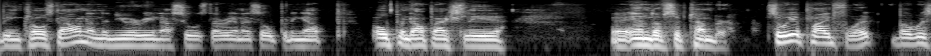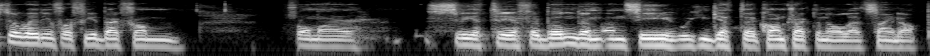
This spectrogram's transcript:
being closed down, and the new arena, Solsta Arena, is opening up. Opened up actually uh, end of September. So we applied for it, but we're still waiting for feedback from from our Sve3-förbunden and see if we can get the contract and all that signed up.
